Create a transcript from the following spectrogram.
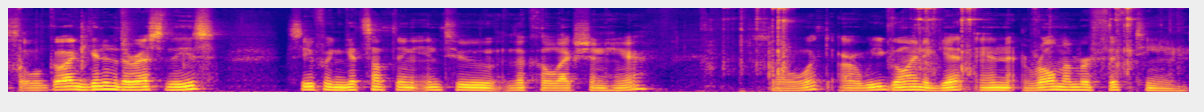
so we'll go ahead and get into the rest of these. See if we can get something into the collection here. So what are we going to get in roll number 15?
